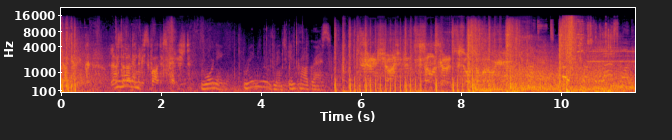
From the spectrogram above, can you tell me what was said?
Duck Creek. Last of that enemy squad has perished. Warning. Ring movement in progress. Getting shot. Someone's got it. Saw someone over here. Contact. Just for the last one.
